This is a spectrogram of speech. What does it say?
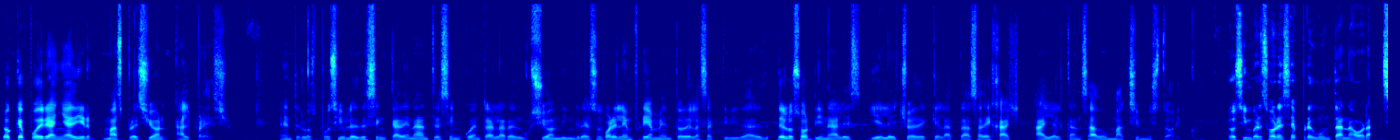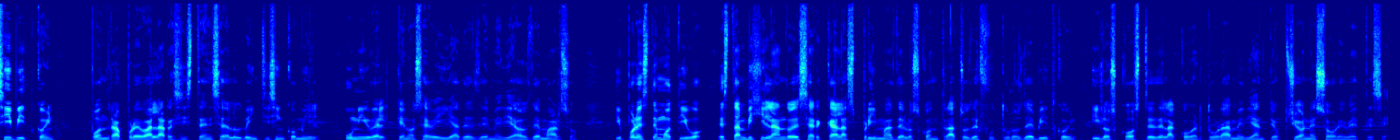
lo que podría añadir más presión al precio. Entre los posibles desencadenantes se encuentra la reducción de ingresos por el enfriamiento de las actividades de los ordinales y el hecho de que la tasa de hash haya alcanzado un máximo histórico. Los inversores se preguntan ahora si Bitcoin pondrá a prueba la resistencia de los 25.000, un nivel que no se veía desde mediados de marzo, y por este motivo están vigilando de cerca las primas de los contratos de futuros de Bitcoin y los costes de la cobertura mediante opciones sobre BTC.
